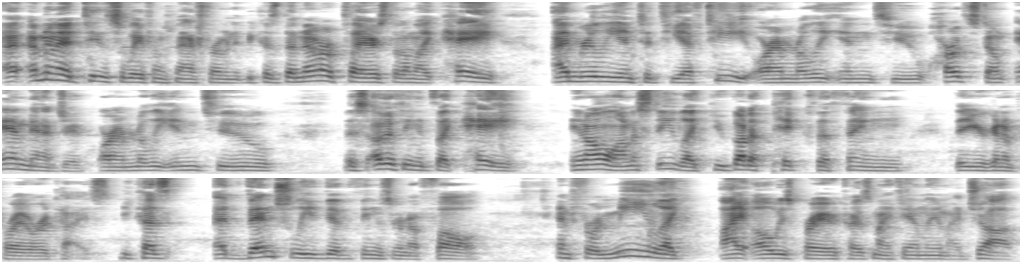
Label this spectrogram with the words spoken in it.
I, am going to take this away from Smash for a minute because the number of players that I'm like, hey, I'm really into TFT or I'm really into Hearthstone and Magic or I'm really into this other thing. It's like, hey, in all honesty, like you've got to pick the thing that you're going to prioritize because eventually the things are going to fall. And for me, like I always prioritize my family and my job,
